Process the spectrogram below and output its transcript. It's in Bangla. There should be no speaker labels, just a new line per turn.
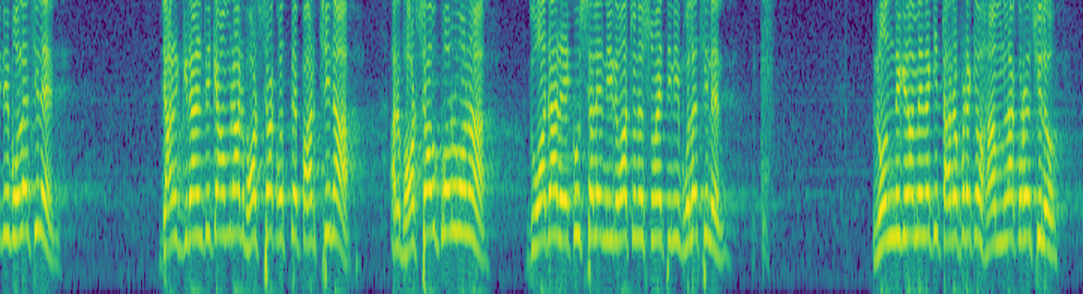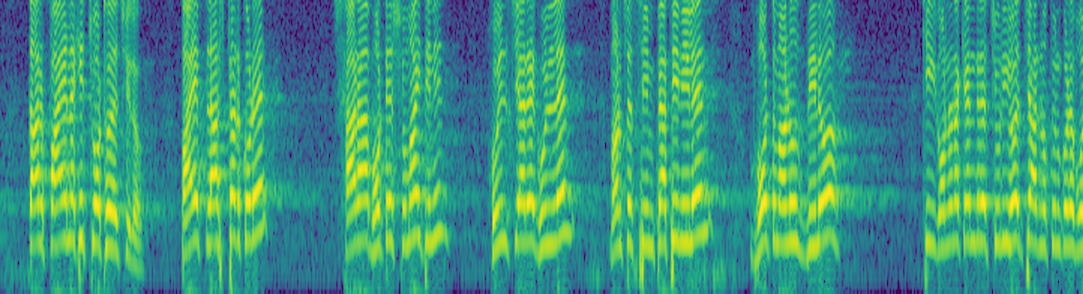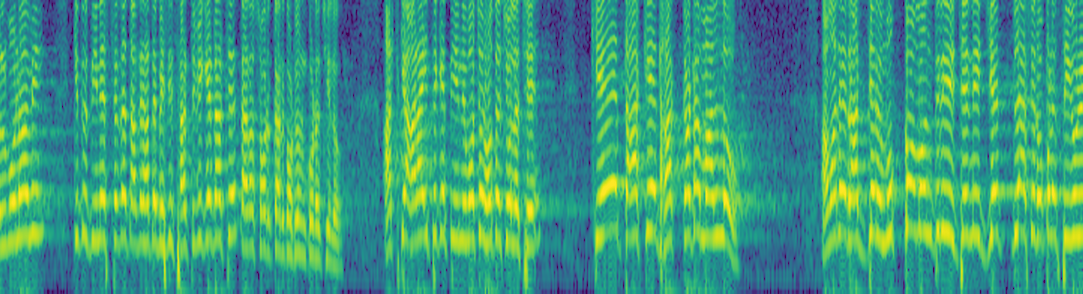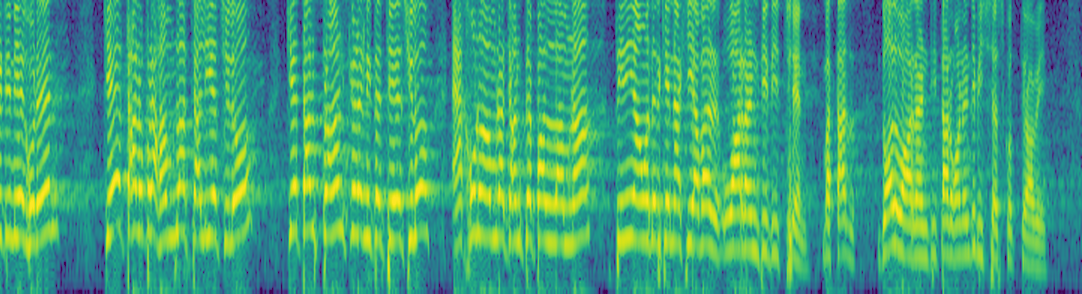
তিনি বলেছিলেন, যার গ্যারান্টিকে আমরা আর ভরসা করতে পারছি না, আর ভরসাও করব না। দু হাজার একুশ সালে নির্বাচনের সময় তিনি বলেছিলেন, নন্দীগ্রামে নাকি তার উপরে কেউ হামলা করেছিল, তার পায়ে নাকি চোট হয়েছিল। পায়ে প্লাস্টার করে সারা ভোটের সময় তিনি হুইল চেয়ারে ঘুরলেন, মানুষের সিম্প্যাথি নিলেন, ভোট মানুষ দিল। কি গণনা কেন্দ্রে চুরি হয়েছে আর নতুন করে বলব না আমি। কিন্তু দিনের শেষে তাদের হাতে বেশি সার্টিফিকেট আছে, তারা সরকার গঠন করেছিল। আজকে আড়াই থেকে তিন বছর হতে চলেছে। কে তাকে ধাক্কাটা মারলো? আমাদের রাজ্যের মুখ্যমন্ত্রী যিনি জেট প্লাসের ওপরে সিকিউরিটি নিয়ে ঘোরেন, কে তার উপরে হামলা চালিয়েছিল, কে তার প্রাণ কেড়ে নিতে চেয়েছিল, এখনও আমরা জানতে পারলাম না। তিনি আমাদেরকে নাকি আবার ওয়ারান্টি দিচ্ছেন, বা তার দল ওয়ারান্টি, তার ওয়ারান্টি বিশ্বাস করতে হবে।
